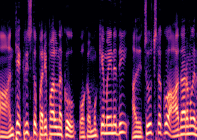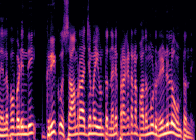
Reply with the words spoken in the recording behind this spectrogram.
ఆ అంత్యక్రీస్తు పరిపాలనకు ఒక ముఖ్యమైనది అది చూచుటకు ఆధారముగా నిలపబడింది గ్రీకు సామ్రాజ్యమై ఉంటుందని ప్రకటన పదమూడు రెండులో ఉంటుంది.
